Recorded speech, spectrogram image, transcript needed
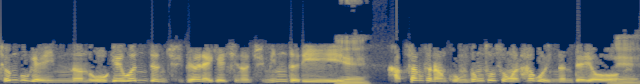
전국에 있는 5개 원전 주변에 계시는 주민들이 예. 갑상선암 공동 소송을 하고 있는데요. 네.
